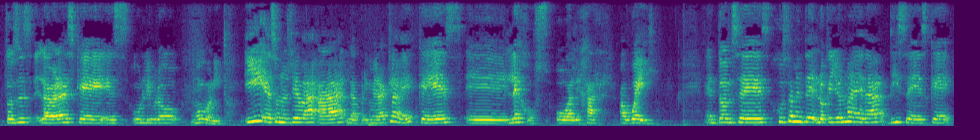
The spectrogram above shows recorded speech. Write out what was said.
Entonces, la verdad es que es un libro muy bonito. Y eso nos lleva a la primera clave, que es eh, lejos o alejar away. Entonces, justamente lo que John Maeda dice es que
